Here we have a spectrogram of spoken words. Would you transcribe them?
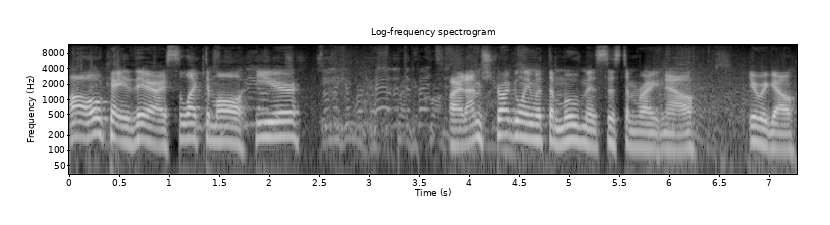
Oh, okay, there. I select them all here. All right, I'm struggling with the movement system right now. Here we go.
